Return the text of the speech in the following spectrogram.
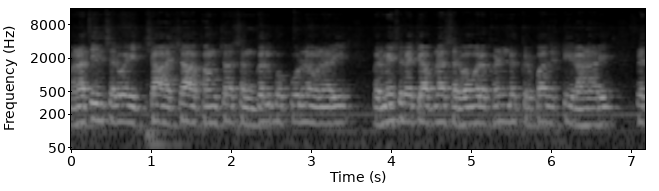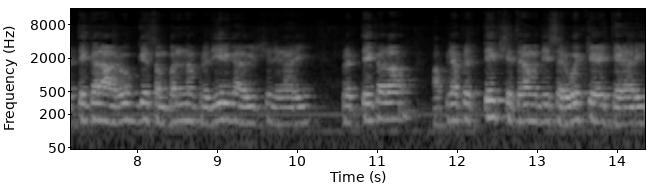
मनातील सर्व इच्छा आशा आकांक्षा संकल्प पूर्ण होणारी परमेश्वराची आपल्या सर्वावर अखंड कृपादृष्टी राहणारी प्रत्येकाला आरोग्य संपन्न प्रदीर्घ आयुष्य देणारी प्रत्येकाला आपल्या प्रत्येक क्षेत्रामध्ये सर्वोच्च यश देणारी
